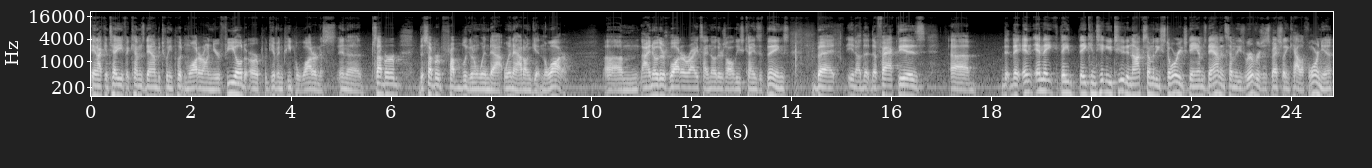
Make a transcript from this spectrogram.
And I can tell you, if it comes down between putting water on your field or giving people water in a, in a suburb, the suburb's probably going to win out win out on getting the water. Um, I know there's water rights. I know there's all these kinds of things, but you know the the fact is. Uh, they, and and they, they they continue too to knock some of these storage dams down in some of these rivers, especially in California,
